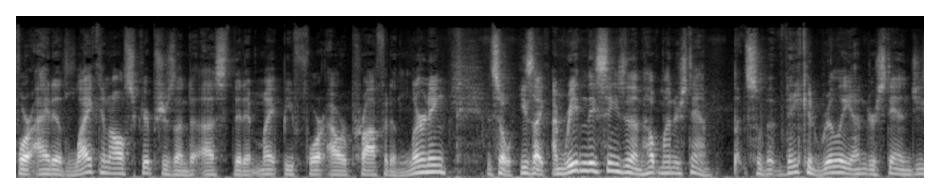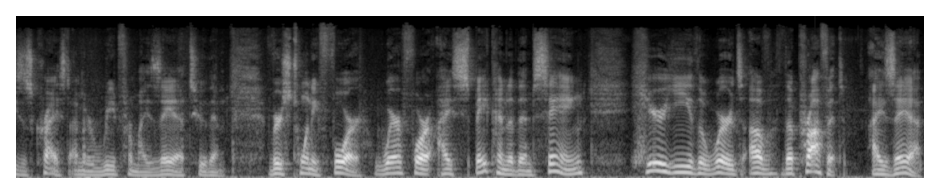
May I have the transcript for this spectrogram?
For I did liken all scriptures unto us that it might be for our profit and learning. And so he's like, I'm reading these things to them, help them understand. But so that they could really understand Jesus Christ, I'm going to read from Isaiah to them. Verse 24 Wherefore I spake unto them, saying, Hear ye the words of the prophet Isaiah.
